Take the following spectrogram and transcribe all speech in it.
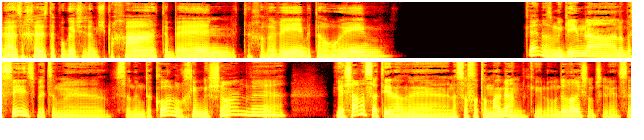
ואז אחרי זה אתה פוגש את המשפחה, את הבן, את החברים, את ההורים. כן אז מגיעים לבסיס בעצם אה, מסדרים את הכל הולכים לישון וישר נסעתי אליו אה, לאסוף אותו מהגן כאילו דבר ראשון שאני עושה.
